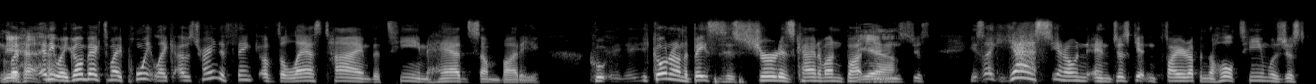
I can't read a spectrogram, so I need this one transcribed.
But yeah. anyway, going back to my point, like I was trying to think of the last time the team had somebody who going around the bases, his shirt is kind of unbuttoned. Yeah. And he's just he's like yes, you know, and, and just getting fired up, and the whole team was just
